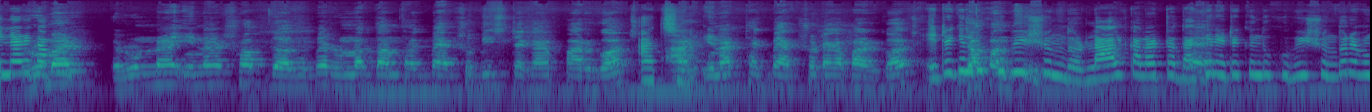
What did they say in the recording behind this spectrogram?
ইনার কাপড় রুন্না ইনার সব দেওয়া থাকবে। রুন্নার দাম থাকবে একশো বিশ টাকা পার গজ আচ্ছা। আর ইনার থাকবে একশো টাকা পার গজ এটা কিন্তু খুবই সুন্দর। লাল কালারটা দেখেন হ্যাঁ। এটা কিন্তু খুবই সুন্দর এবং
